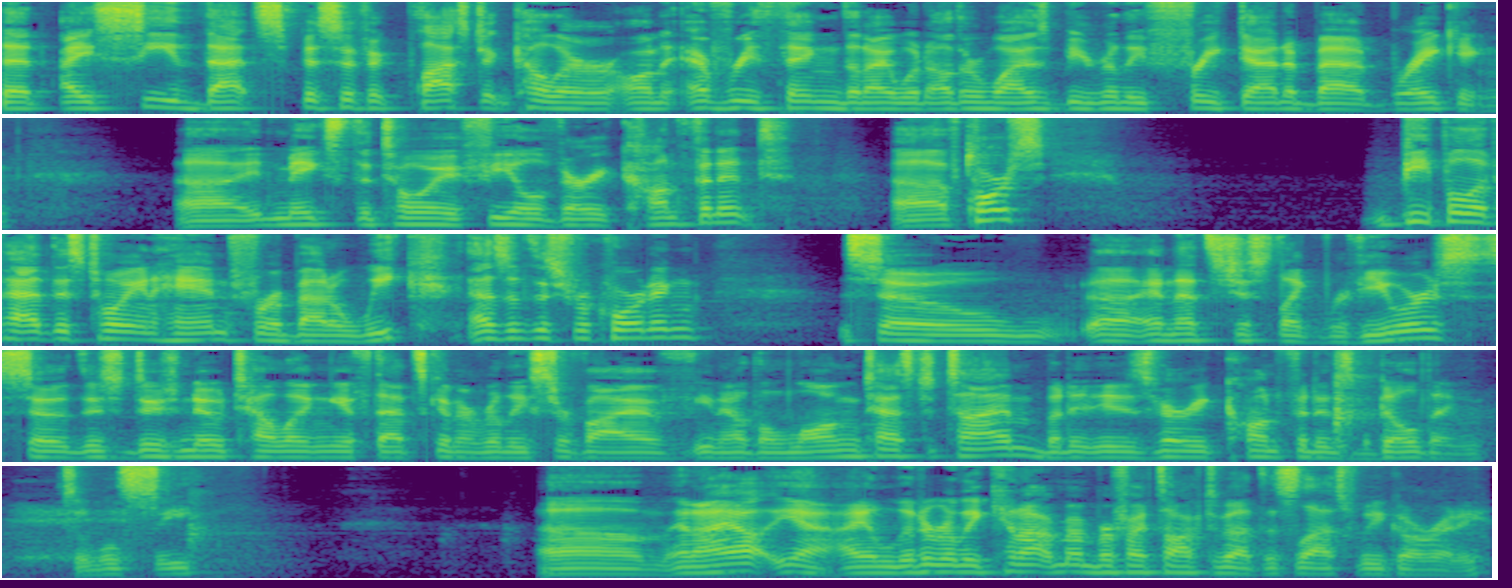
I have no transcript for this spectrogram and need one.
that i see that specific plastic color on everything that i would otherwise be really freaked out about breaking. Uh, it makes the toy feel very confident uh, of course people have had this toy in hand for about a week as of this recording. So uh, and that's just like reviewers. So there's there's no telling if that's going to really survive you know the long test of time but it is very confidence building. So we'll see. Um and i yeah i literally cannot remember if i talked about this last week already.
